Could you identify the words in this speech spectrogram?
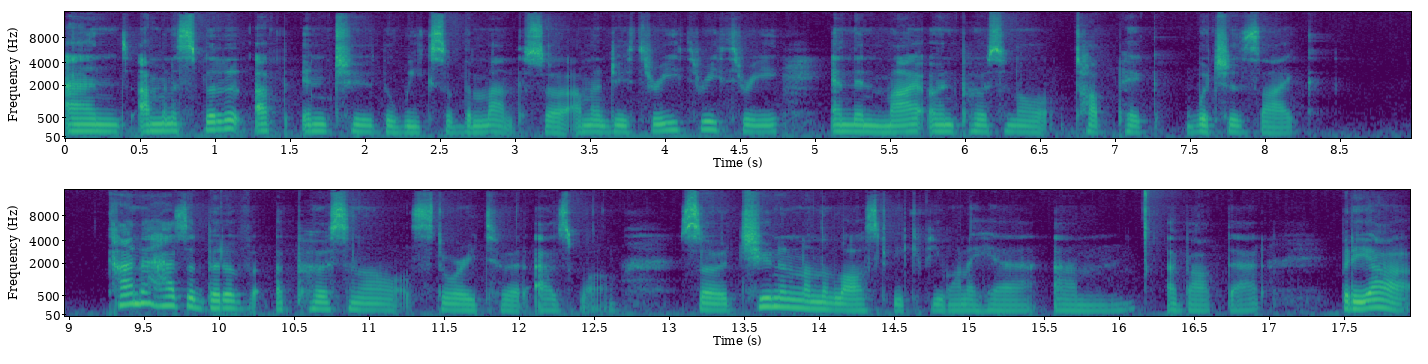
and I'm going to split it up into the weeks of the month. So I'm going to do three, three, three, and then my own personal top pick, which is like kind of has a bit of a personal story to it as well. So tune in on the last week if you want to hear um, about that. But yeah,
